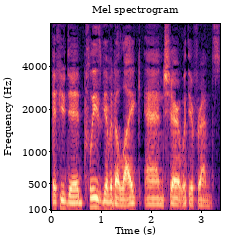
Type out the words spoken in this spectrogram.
If you did, please give it a like and share it with your friends.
